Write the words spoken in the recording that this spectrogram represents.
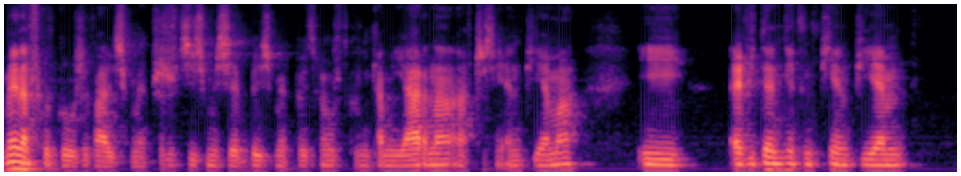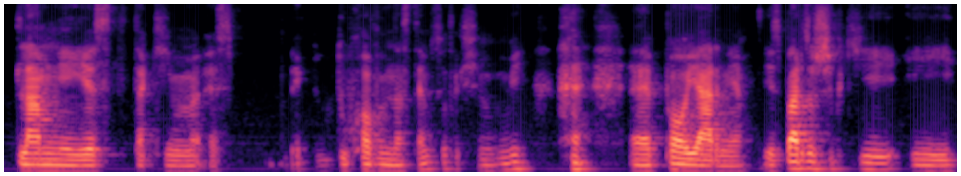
My na przykład go używaliśmy, przerzuciliśmy się, byliśmy powiedzmy użytkownikami Jarna, a wcześniej NPM'a i ewidentnie ten PNPM dla mnie jest takim e, duchowym następcą, tak się mówi, po Jarnie. Jest bardzo szybki i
